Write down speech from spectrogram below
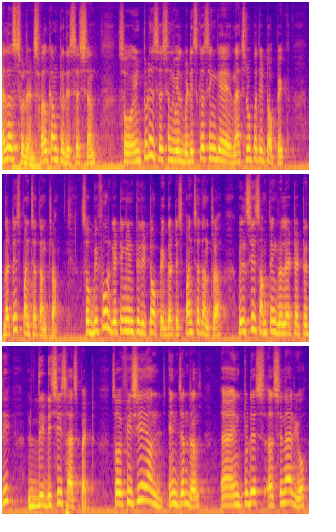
Hello students, welcome to this session. So in today's session we will be discussing a naturopathy topic that is Panchatantra. So before getting into the topic that is Panchatantra, we will see something related to the, the disease aspect. So if we see on, in general uh, in today's uh, scenario,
